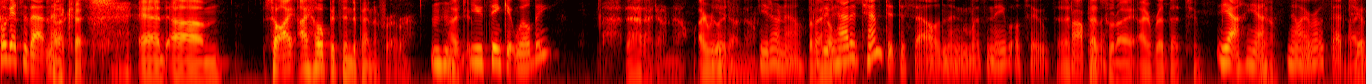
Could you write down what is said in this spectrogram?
We'll get to that next. okay, and um, so I, I hope it's independent forever. I do. Mm-hmm. You think it will be? That I don't know. I really don't know. You don't know. But Because it had it attempted to sell and then wasn't able to. That's properly. that's what I, I read that too. Yeah, yeah, Yeah. No, I wrote that too.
